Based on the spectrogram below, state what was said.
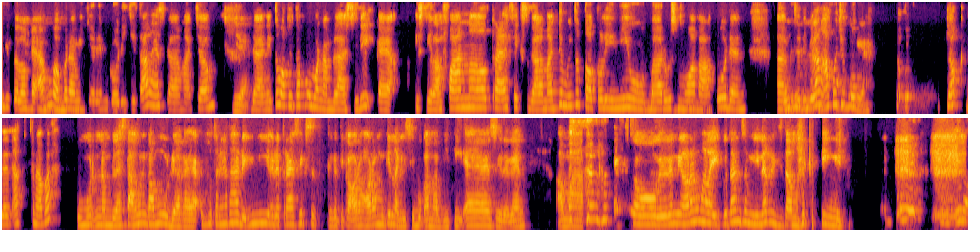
gitu loh kayak aku nggak pernah mikirin go digitalnya segala macam Iya. dan itu waktu itu aku umur 16 jadi kayak istilah funnel, traffic segala macam itu totally new, baru semua ke aku dan uh, bisa dibilang aku cukup ya. cukup shock dan uh, kenapa? Umur 16 tahun kamu udah kayak, oh ternyata ada ini, ada traffic ketika orang-orang mungkin lagi sibuk sama BTS gitu kan. Sama EXO gitu kan. Nih orang malah ikutan seminar digital marketing gitu. Iya.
